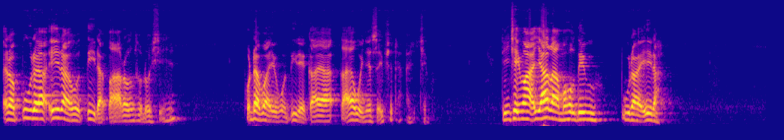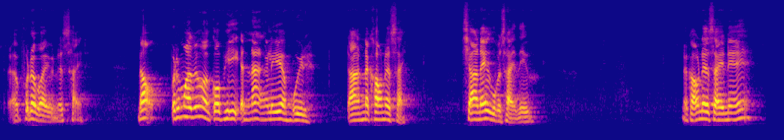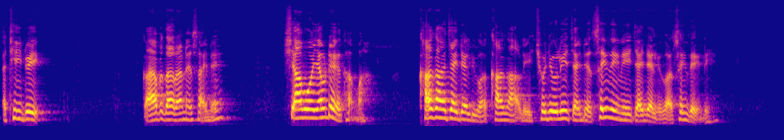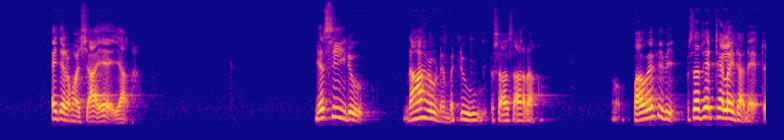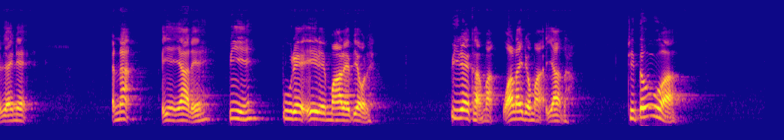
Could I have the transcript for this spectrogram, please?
အဲ့တော့ပူတာအေးတာကိုသိတာပါတော့ဆိုလို့ရှိရင်ဖုဒ္ဓဘာယုံကိုသိတဲ့ကာယကာယဝိညာဉ်စိတ်ဖြစ်တယ်အဲ့ဒီချိန်မှာဒီချိန်မှာအရသာမဟုတ်သေးဘူးပူတာအေးတာအဲဖုဒ္ဓဘာယုနဲ့ဆိုင်တယ်နောက် ပထမဆုံးကကော်ဖီအနံ့ကလေးရမှုေးတယ်ဒါနှာခေါင်းနဲ့ဆိုင်ရှာနဲ့ကိုမဆိုင်သေးဘူးနှာခေါင်းနဲ့ဆိုင်တယ်အထီတွေ့ကာယပတာရနဲ့ဆိုင်တယ်ရှာပေါ်ရောက်တဲ့အခါမှာခါခါကြိုက်တဲ့လူကခါခါလေးချိုချိုလေးကြိုက်တဲ့စိမ့်စိမ့်လေးကြိုက်တဲ့လူကစိမ့်စိမ့်လေးအဲ့ကြတော့မှရှာရဲ့အရာလားမျက်စိတို့ နားတို့နဲ့မတူအစာစားတာဟုတ်ဘာပဲဖြစ်ဖြစ်ပါစက်ထဲထည့်လိုက်တာနဲ့တပြိုင်နက်အနတ်အရင်ရတယ်ပြီးရင်ပူတယ်အေးတယ်မာတယ်ပြော့တယ်ပြီးတဲ့အခါမှဝါလိုက်တော့မှအရသာဒီသုံးခုဟာ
